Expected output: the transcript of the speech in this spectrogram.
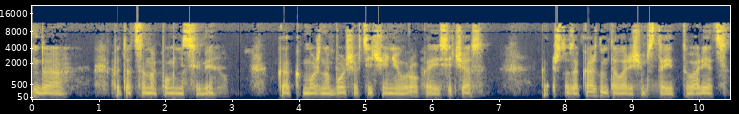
Да, пытаться напомнить себе как можно больше в течение урока и сейчас — что за каждым товарищем стоит Творец.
